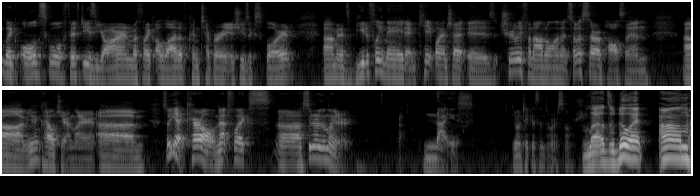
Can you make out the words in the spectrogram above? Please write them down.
like old school 50s yarn with like a lot of contemporary issues explored. Um, and it's beautifully made, and Cate Blanchett is truly phenomenal in it. So is Sarah Paulson, um, even Kyle Chandler. Um, so yeah, Carol, Netflix, uh, sooner than later. nice. Do you want to take us into our social? Let's do it. Um,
